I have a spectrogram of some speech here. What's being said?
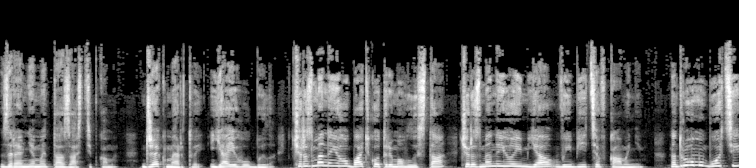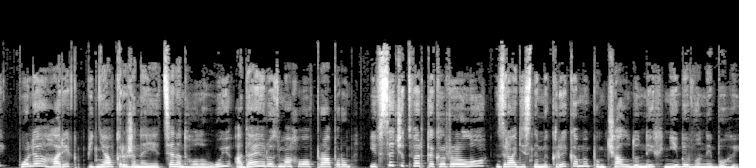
з ревнями та застіпками. Джек мертвий, я його вбила. Через мене його батько отримав листа, через мене його ім'я виб'ється в камені. На другому боці поля Гарік підняв крижане яйце над головою, а Дайн розмахував прапором, і все четверте крило з радісними криками помчало до них, ніби вони боги.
